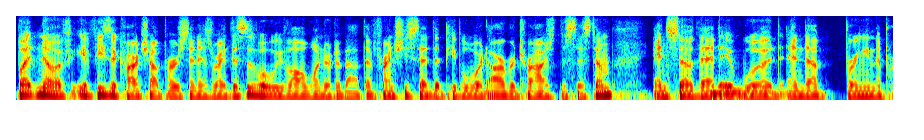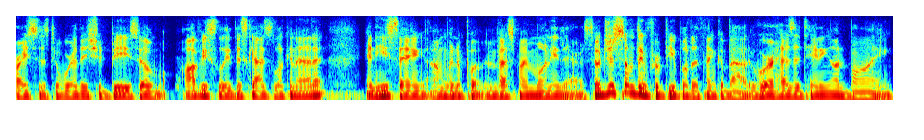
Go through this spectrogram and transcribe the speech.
But no, if if he's a card shop person, is right. This is what we've all wondered about. That Frenchie said that people would arbitrage the system, and so that it mm. would end up bringing the prices to where they should be. So obviously, this guy's looking at it, and he's saying, "I'm going to put invest my money there." So just something for people to think about who are hesitating on buying.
